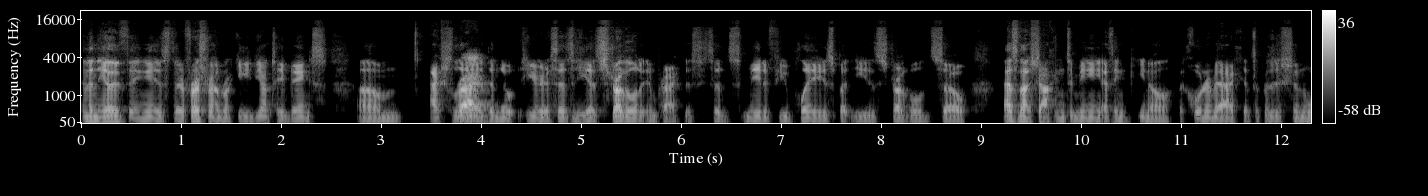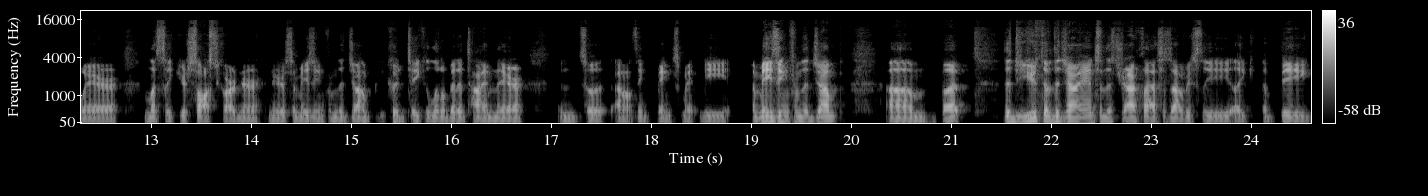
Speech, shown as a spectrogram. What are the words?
And then the other thing is their first round rookie Deonte Banks. Um, actually, Right. the note here says he has struggled in practice. He says made a few plays, but he has struggled. So that's not shocking to me. I think you know a cornerback. It's a position where unless like you're Sauce Gardner and you're just amazing from the jump, it could take a little bit of time there. And so I don't think Banks might be amazing from the jump. Um, but the youth of the Giants in this draft class is obviously like a big,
